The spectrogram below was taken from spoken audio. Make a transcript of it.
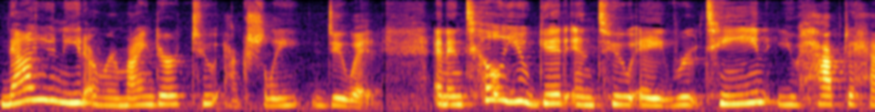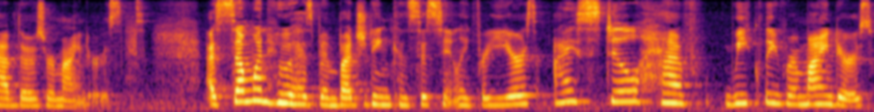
Now you need a reminder to actually do it. And until you get into a routine, you have to have those reminders. As someone who has been budgeting consistently for years, I still have weekly reminders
